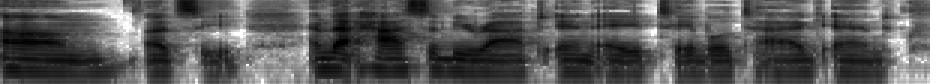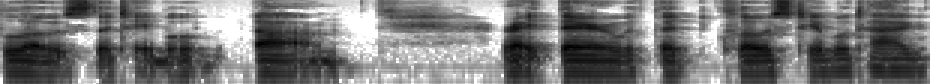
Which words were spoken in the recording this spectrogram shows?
Um, let's see, and that has to be wrapped in a table tag and close the table um, right there with the close table tag.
